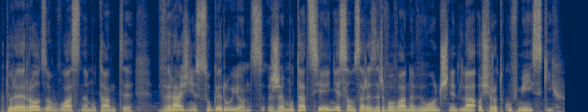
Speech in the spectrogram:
które rodzą własne mutanty, wyraźnie sugerując, że mutacje nie są zarezerwowane wyłącznie dla ośrodków miejskich.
